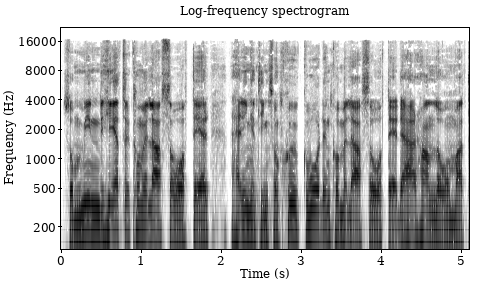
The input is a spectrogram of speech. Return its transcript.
som myndigheter kommer lösa åt er, det här är ingenting som sjukvården kommer lösa åt er. Det här handlar om att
